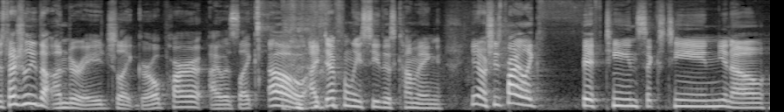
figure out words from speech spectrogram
especially the underage like girl part, I was like, "Oh, I definitely see this coming." You know, she's probably like 15, 16, you know.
